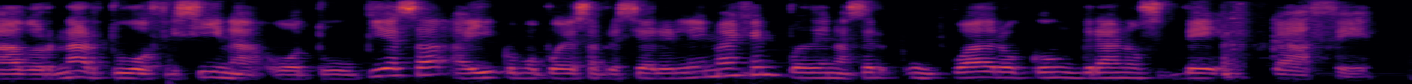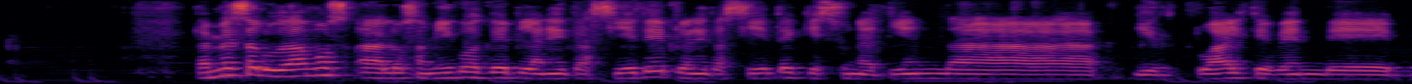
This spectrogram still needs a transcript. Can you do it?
adornar tu oficina o tu pieza, ahí como puedes apreciar en la imagen, pueden hacer un cuadro con granos de café. También saludamos a los amigos de Planeta 7, Planeta 7 que es una tienda virtual que vende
